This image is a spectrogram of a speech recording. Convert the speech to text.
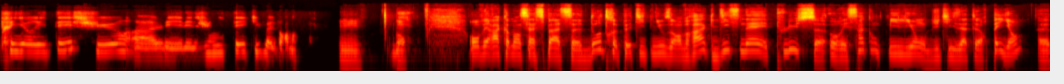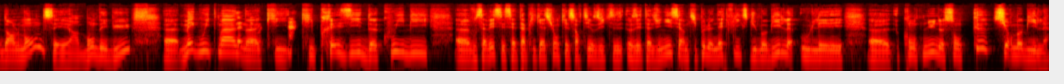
priorités sur euh, les, unités qu'ils veulent vendre. Mmh. Bon, on verra comment ça se passe. D'autres petites news en vrac. Disney Plus aurait 50 millions d'utilisateurs payants dans le monde, c'est un bon début. Euh, Meg Whitman, qui, qui, préside Quibi, euh, vous savez, c'est cette application qui est sortie aux, États-Unis, c'est un petit peu le Netflix du mobile où les contenus ne sont que sur mobile.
